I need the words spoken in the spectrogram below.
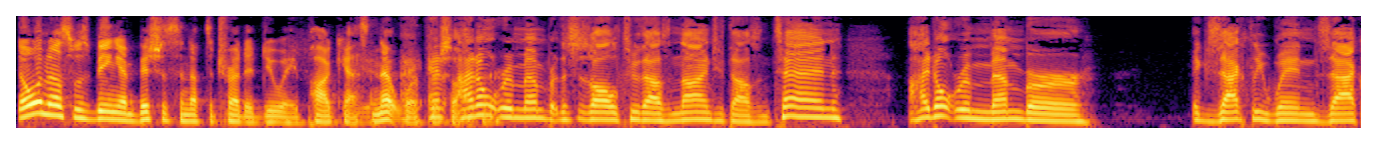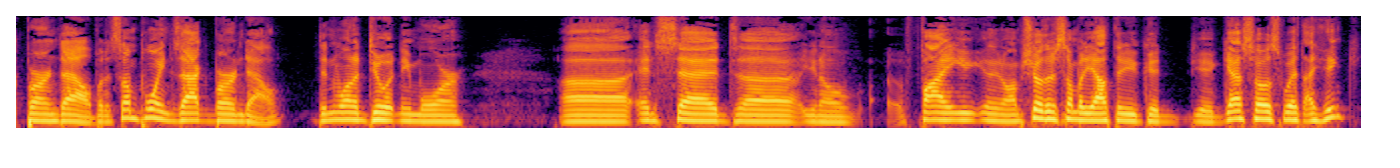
no one else was being ambitious enough to try to do a podcast network for and. I don't remember. This is all 2009, 2010. I don't remember exactly when Zach burned out, but at some point Zach burned out, didn't want to do it anymore, uh, and said, uh, you know, You, you know, I'm sure there's somebody out there you could you guest host with. I think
